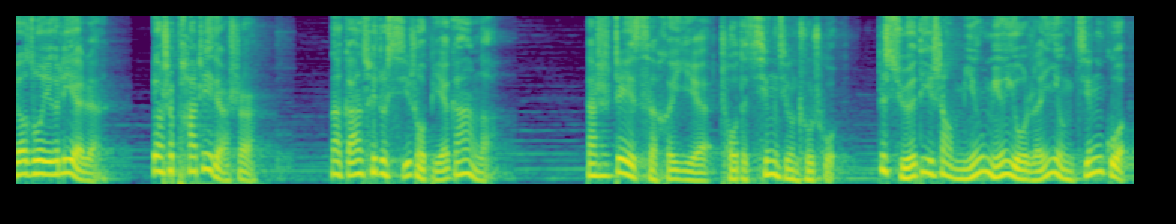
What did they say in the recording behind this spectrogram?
要做一个猎人，要是怕这点事儿，那干脆就洗手别干了。但是这次黑爷瞅得清清楚楚，这雪地上明明有人影经过，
